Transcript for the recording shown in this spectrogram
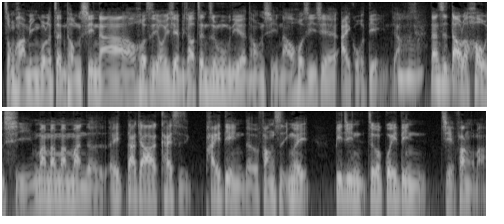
中华民国的正统性啊，然后或是有一些比较政治目的的东西，然后或是一些爱国电影这样。但是到了后期，慢慢慢慢的，哎，大家开始拍电影的方式，因为毕竟这个规定解放了嘛，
